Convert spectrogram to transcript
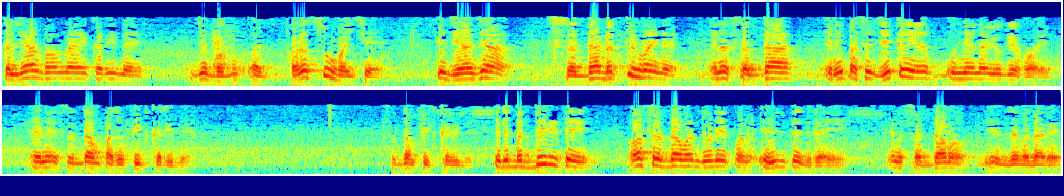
કલ્યાણ ભાવના એ કરીને જે ફરજ શું હોય છે કે જ્યાં જ્યાં શ્રદ્ધા ડકતી હોય ને એને શ્રદ્ધા એની પાસે જે કંઈ પુણ્યના યોગ્ય હોય એને શ્રદ્ધામાં પાછું ફિટ કરી દે. શ્રદ્ધામાં ફિટ કરી દે. એટલે બધી રીતે અશ્રદ્ધાવાન જોડે પણ એવી રીતે જ રહે. એને શ્રદ્ધામાં એ વધારે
